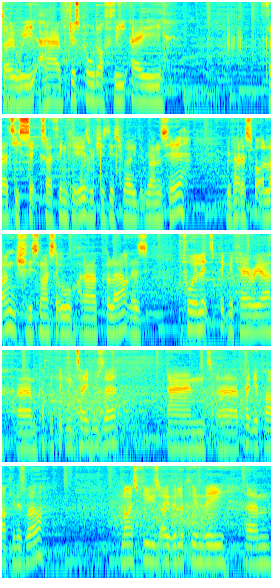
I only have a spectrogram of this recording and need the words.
So we have just pulled off the A36, I think it is, which is this road that runs here. We've had a spot of lunch, this nice little uh, pull out. There's toilets, picnic area, um, a couple of picnic tables there, and uh, plenty of parking as well. Nice views overlooking the um,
